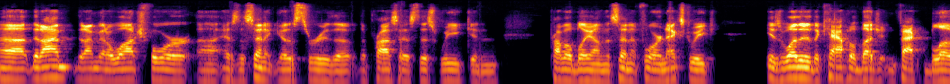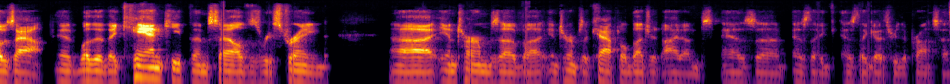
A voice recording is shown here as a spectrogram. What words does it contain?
uh, that I'm that I'm going to watch for uh, as the Senate goes through the the process this week and probably on the Senate floor next week is whether the capital budget in fact blows out and whether they can keep themselves restrained uh, in terms of uh, in terms of capital budget items as uh, as they as they go through the process.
